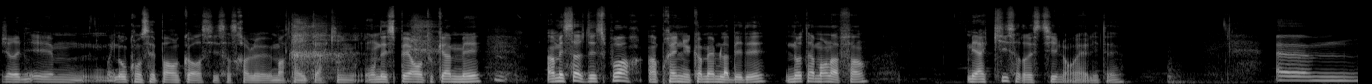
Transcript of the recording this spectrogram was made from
Jérémy. Et, hum, Donc on ne sait pas encore si ça sera le Martin Luther King. On espère en tout cas, mais Mm. Un message d'espoir imprègne quand même la BD, notamment la fin. Mais à qui s'adresse-t-il en réalité? Euh,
